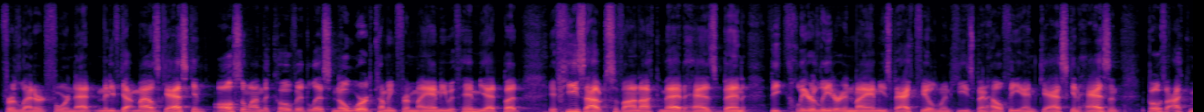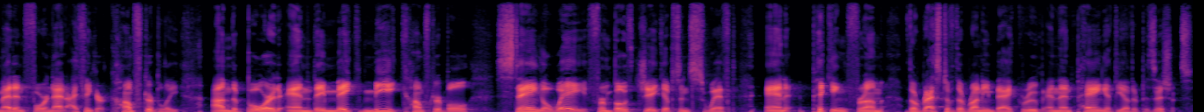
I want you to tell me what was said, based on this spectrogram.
for Leonard Fournette. And then you've got Myles Gaskin also on the COVID list. No word coming from Miami with him yet, but if he's out, Salvon Ahmed has been the clear leader in Miami's backfield when he's been healthy, and Gaskin hasn't. Both Ahmed and Fournette, I think, are comfortably on the board, and they make me comfortable staying away from both Jacobs and Swift and picking from the rest of the running back group and then paying at the other positions.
